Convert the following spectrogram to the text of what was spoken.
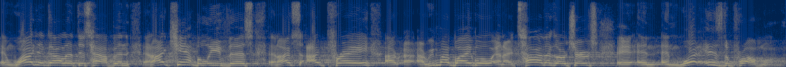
And why did God let this happen? And I can't believe this. And I, I pray, I, I read my Bible, and I tithe and go to church. And, and, and what is the problem?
